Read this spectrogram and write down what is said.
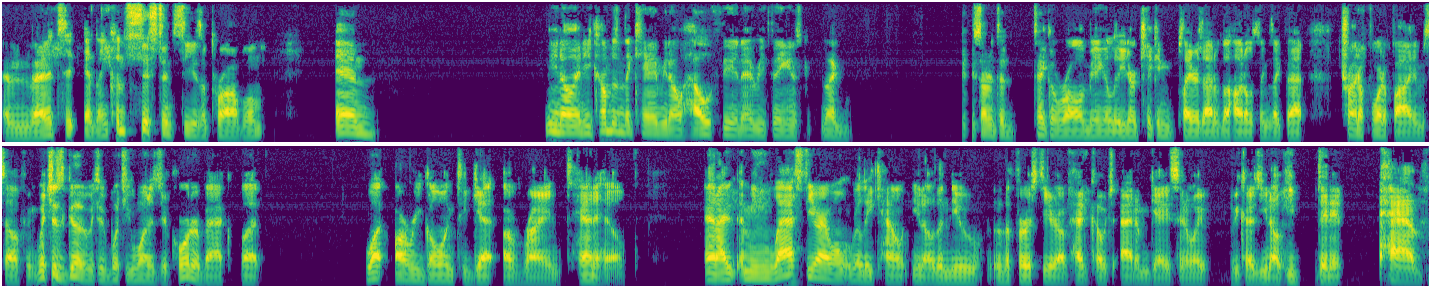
and then it's and then consistency is a problem, and you know, and he comes into camp, you know, healthy and everything is like he's starting to take a role in being a leader, kicking players out of the huddle, things like that, trying to fortify himself, which is good, which is what you want as your quarterback, but what are we going to get of Ryan Tannehill? And I, I mean, last year I won't really count, you know, the new, the first year of head coach Adam Gase in a way because you know he didn't have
